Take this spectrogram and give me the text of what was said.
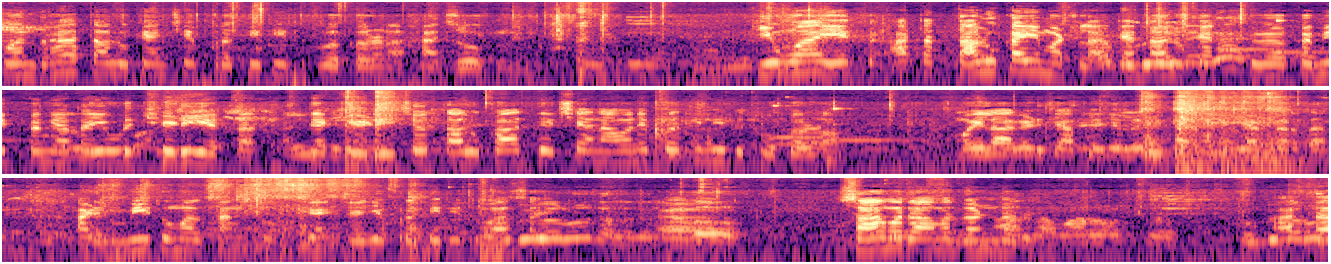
पंधरा तालुक्यांचे प्रतिनिधित्व करणं हा जोग नाही. किंवा एक आता तालुकाही म्हटला त्या तालुक्यात कमीत कमी आता एवढे खेडी येतात. त्या खेडीचं तालुका अध्यक्ष या नावाने प्रतिनिधित्व करणं. महिला आघाडीचे आपल्या ज्या ललिता या करतात. आणि मी तुम्हाला सांगतो त्यांचे जे प्रतिनिधित्व असं सामदाम दंड आता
